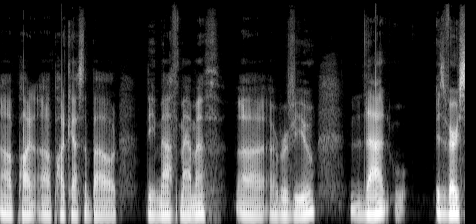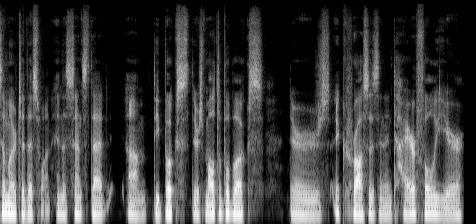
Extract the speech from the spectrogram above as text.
uh, pod, uh, podcast about the Math Mammoth uh, review, that is very similar to this one in the sense that um, the books there's multiple books. There's it crosses an entire full year.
